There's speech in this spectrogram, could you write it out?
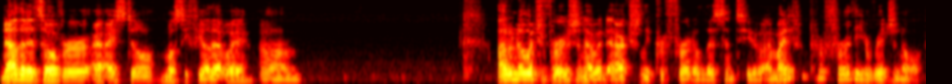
now that it's over, I, I still mostly feel that way. Um, I don't know which version I would actually prefer to listen to. I might even prefer the original.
